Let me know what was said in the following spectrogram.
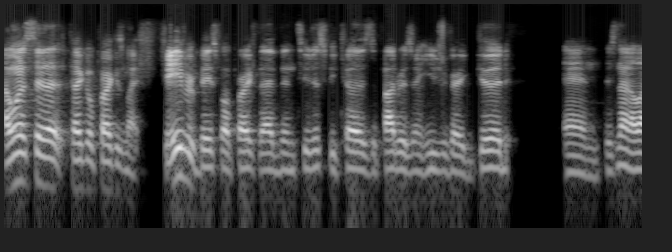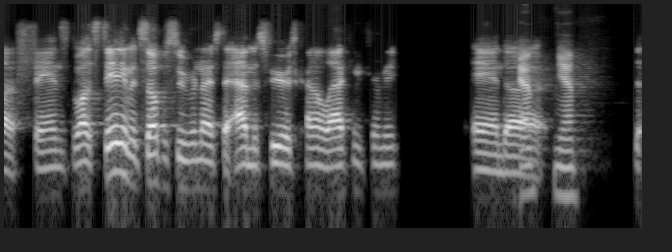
I want to say that Petco Park is my favorite baseball park that I've been to, just because the Padres aren't usually very good, and there's not a lot of fans. While the stadium itself is super nice, the atmosphere is kind of lacking for me, and uh, yeah. Yeah.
